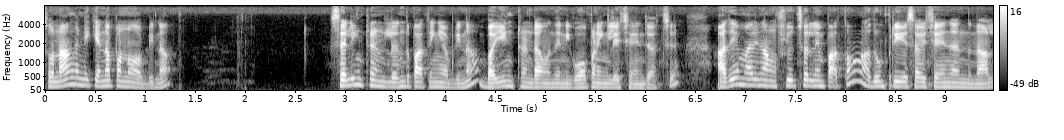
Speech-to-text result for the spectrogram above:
ஸோ நாங்கள் இன்றைக்கி என்ன பண்ணோம் அப்படின்னா செல்லிங் ட்ரெண்ட்லேருந்து பார்த்தீங்க அப்படின்னா பையிங் ட்ரெண்டாக வந்து இன்றைக்கி ஓப்பனிங்லேயே சேஞ்ச் ஆச்சு. அதே மாதிரி நாங்கள் ஃபியூச்சர்லேயும் பார்த்தோம் அதுவும் ப்ரீவியஸாக சேஞ்ச் ஆனதுனால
